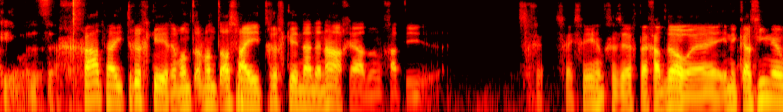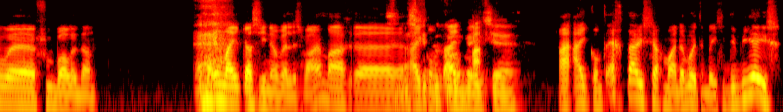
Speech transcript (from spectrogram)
joh. Dat, eh, gaat hij terugkeren? Want, want als hij terugkeert naar Den Haag, ja, dan gaat hij, sch- schrijfscherend gezegd, hij gaat wel eh, in een casino eh, voetballen dan. Online casino weliswaar, maar eh, hij, komt, hij, een beetje... hij, hij komt echt thuis, zeg maar. Dat wordt een beetje dubieus.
